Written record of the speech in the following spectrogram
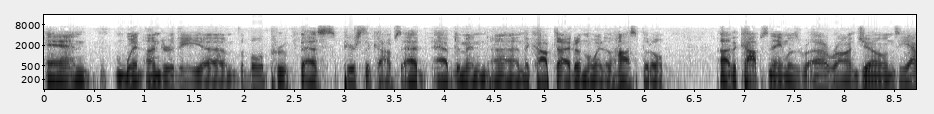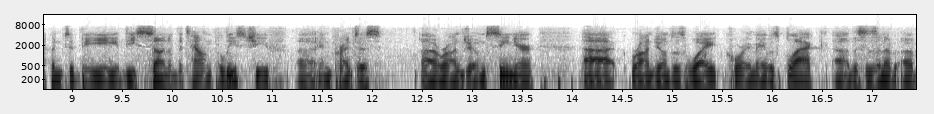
and went under the um, the bulletproof vest, pierced the cop's abdomen, uh, and the cop died on the way to the hospital. Uh, the cop's name was uh, Ron Jones. He happened to be the son of the town police chief uh, in Prentiss, uh, Ron Jones Sr. Uh, Ron Jones was white. Cory Maye was black. Uh, this is in a,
